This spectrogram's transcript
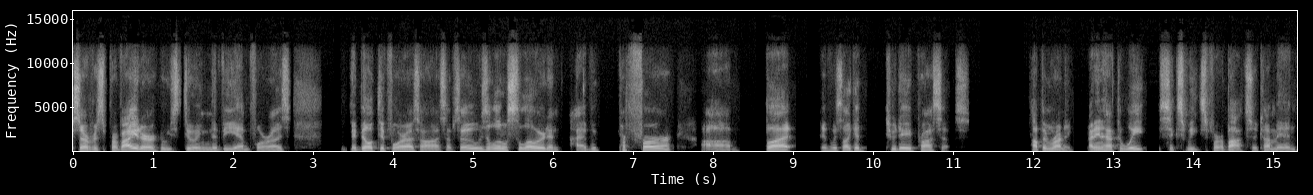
service provider who's doing the VM for us. They built it for us, all that stuff. So it was a little slower than I would prefer. Um, but it was like a two day process up and running. I didn't have to wait six weeks for a box to come in,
